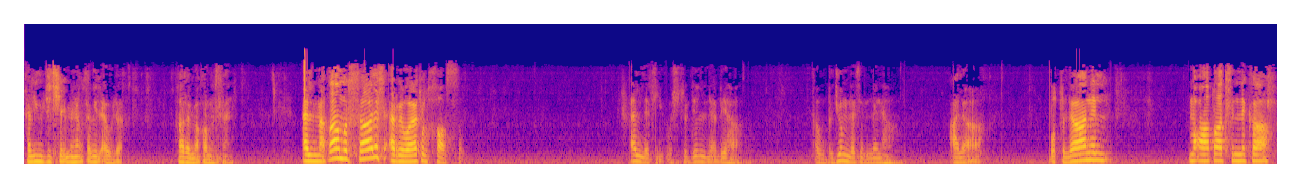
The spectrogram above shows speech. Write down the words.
هل يوجد شيء من القبيل أو لا؟ هذا المقام الثاني. المقام الثالث الروايات الخاصة التي استدلنا بها أو بجملة منها على بطلان المعاطاة في النكاح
